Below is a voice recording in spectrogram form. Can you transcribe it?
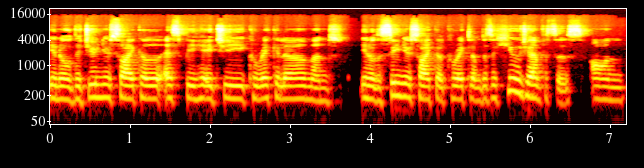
you know, the junior cycle SPHE curriculum and, you know, the senior cycle curriculum, there's a huge emphasis on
